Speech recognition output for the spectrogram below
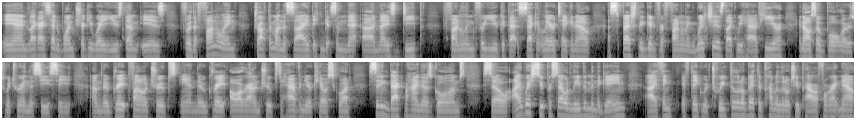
And like I said, one tricky way to use them is for the funneling, drop them on the side. They can get some net, uh, nice deep funneling for you, get that second layer taken out, especially good for funneling witches like we have here, and also bowlers, which were in the CC. Um, they're great funnel troops, and they're great all-around troops to have in your kill squad, sitting back behind those golems. So I wish Supercell would leave them in the game. I think if they were tweaked a little bit, they're probably a little too powerful right now,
